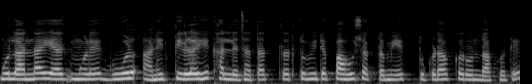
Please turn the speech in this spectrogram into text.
मुलांना यामुळे गूळ आणि तिळही खाल्ले जातात. तर तुम्ही ते पाहू शकता. मी एक तुकडा करून दाखवते.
